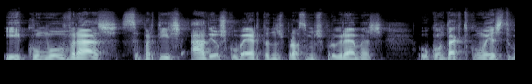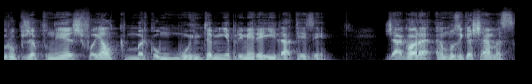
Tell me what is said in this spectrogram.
E como verás, se partires à Deus coberta nos próximos programas, o contacto com este grupo japonês foi algo que me marcou muito a minha primeira ida à TZ. Já agora, a música chama-se,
